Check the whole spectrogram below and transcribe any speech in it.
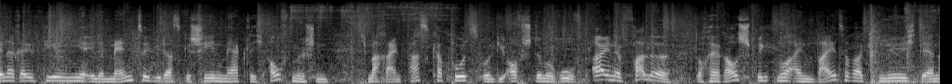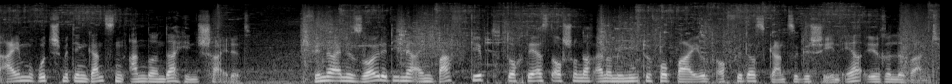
Generell fehlen mir Elemente, die das Geschehen merklich aufmischen. Ich mache ein Fass kaputt und die Off-Stimme ruft, eine Falle! Doch heraus springt nur ein weiterer Knilch, der in einem Rutsch mit den ganzen anderen dahinscheidet. Ich finde eine Säule, die mir einen Buff gibt, doch der ist auch schon nach einer Minute vorbei und auch für das ganze Geschehen eher irrelevant.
